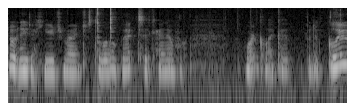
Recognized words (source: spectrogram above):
Don't need a huge amount, just a little bit to kind of work like a bit of glue.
